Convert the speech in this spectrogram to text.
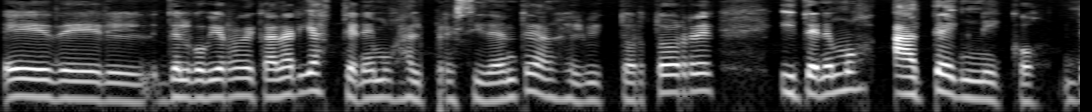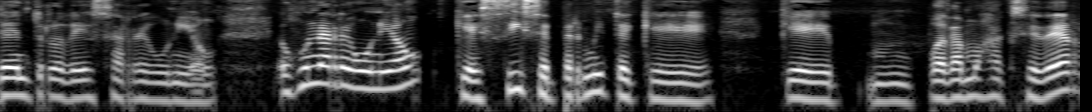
eh, del, Gobierno de Canarias, tenemos al presidente Ángel Víctor Torres y tenemos a técnicos dentro de esa reunión. Es una reunión que sí se permite que, que, mm, podamos acceder,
